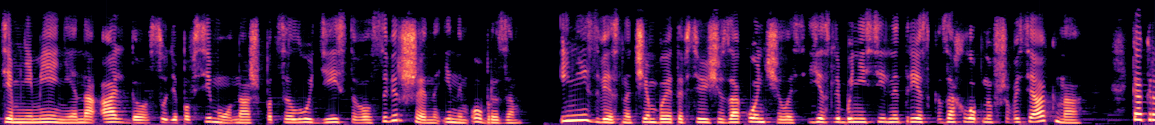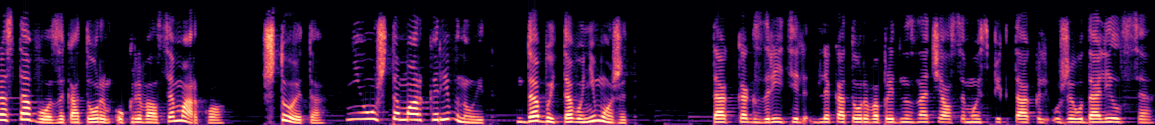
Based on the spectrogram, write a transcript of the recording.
Тем не менее, на Альдо, судя по всему, наш поцелуй действовал совершенно иным образом. И неизвестно, чем бы это все еще закончилось, если бы не сильный треск захлопнувшегося окна, как раз того, за которым укрывался Марко. Что это? Неужто Марко ревнует? Да быть того не может. Так как зритель, для которого предназначался мой спектакль, уже удалился,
